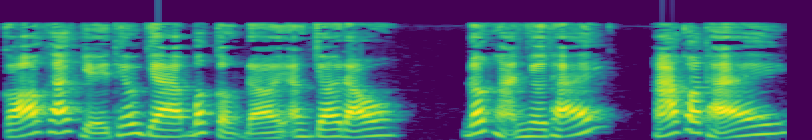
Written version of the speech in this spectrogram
có khác gì thiếu gia bất cần đợi ăn chơi đâu. Đất hạnh như thế, há có thể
